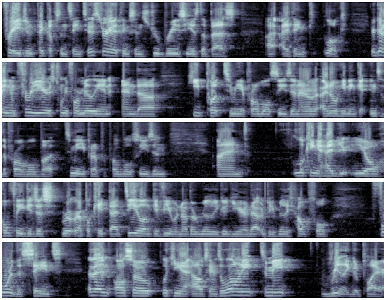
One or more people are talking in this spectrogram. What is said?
free agent pickups in Saints history. I think since Drew Brees, he is the best. I, I think. Look, you're getting him three years, twenty four million, and uh, he put to me a Pro Bowl season. I know, I know he didn't get into the Pro Bowl, but to me, he put up a Pro Bowl season. And looking ahead, you, you know, hopefully you could just re- replicate that deal and give you another really good year. That would be really helpful for the Saints. And then also looking at Alex Anzalone, to me, really good player.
